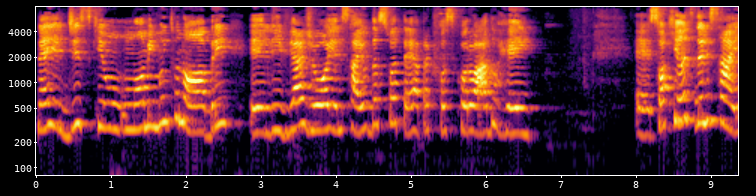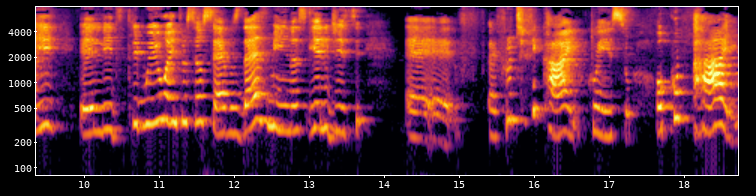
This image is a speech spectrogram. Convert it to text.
Né? E ele diz que um, um homem muito nobre ele viajou e ele saiu da sua terra para que fosse coroado rei. É, só que antes dele sair, ele distribuiu entre os seus servos dez minas e ele disse: é, é, frutificai com isso, ocupai,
